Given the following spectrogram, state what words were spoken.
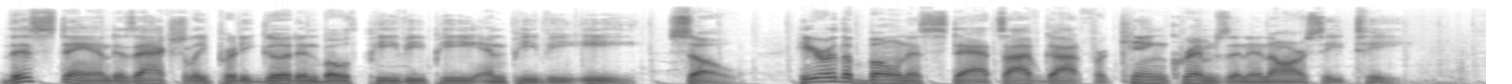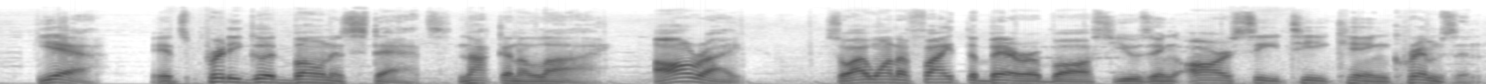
This stand is actually pretty good in both PvP and PvE. So, here are the bonus stats I've got for King Crimson in RCT. Yeah, it's pretty good bonus stats, not gonna lie. Alright, so I want to fight the bearer boss using RCT King Crimson.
